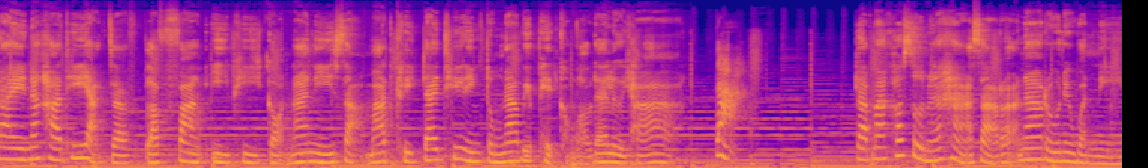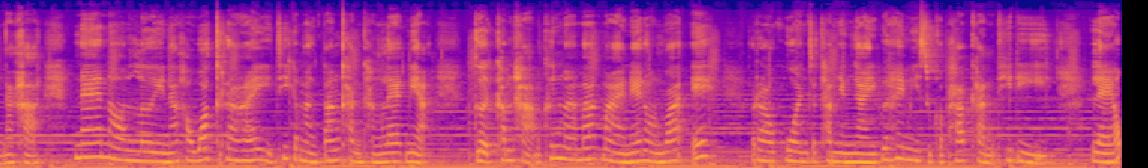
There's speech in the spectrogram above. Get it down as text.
ใครนะคะที่อยากจะรับฟัง EP ก่อนหน้านี้สามารถคลิกได้ที่ลิงก์ตรงหน้าเว็บเพจของเราได้เลยค่ะ กลับมาเข้าสู่เนื้อหาสาระน่ารู้ในวันนี้นะคะ แน่นอนเลยนะคะว่าใครที่กำลังตั้งครรภ์ครั้งแรกเนี่ย เกิดคำถามขึ้นมามากมาย แน่นอนว่า เอ๊ะ เราควรจะทำยังไงเพื่อให้มีสุขภาพครรภ์ที่ดี แล้ว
